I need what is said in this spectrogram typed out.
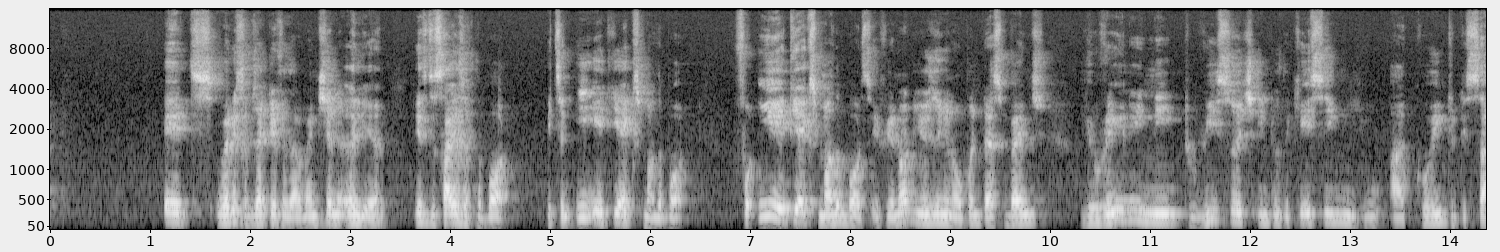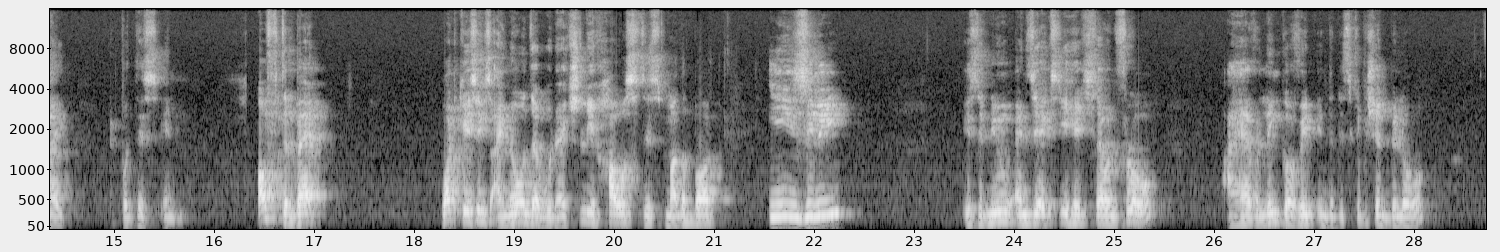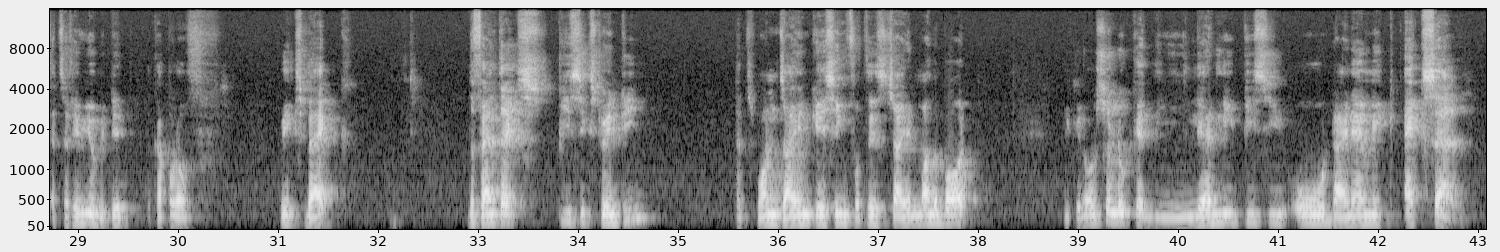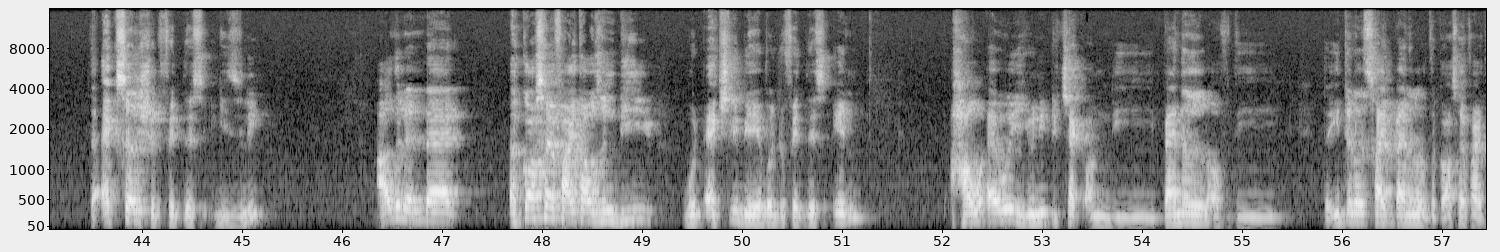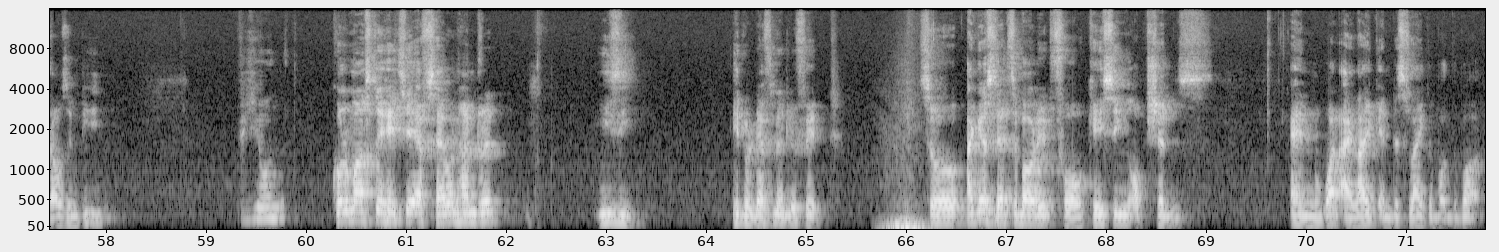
it's very subjective as I mentioned earlier, is the size of the board. It's an E-ATX motherboard. For E-ATX motherboards, if you're not using an open test bench, you really need to research into the casing you are going to decide to put this in. Off the bat, what casings I know that would actually house this motherboard easily is the new NZXT H7 Flow. I have a link of it in the description below. That's a review we did a couple of weeks back. The Phanteks P620, that's one giant casing for this giant motherboard. You can also look at the Lian Li PCO Dynamic XL. The XL should fit this easily. Other than that, a Corsair 5000D would actually be able to fit this in. However, you need to check on the panel of the the internal side panel of the Corsair 5000D. Beyond Cooler Master HAF 700, easy. It will definitely fit. So I guess that's about it for casing options and what I like and dislike about the board.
